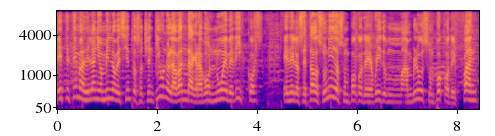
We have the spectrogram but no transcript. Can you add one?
Este tema es del año 1981, la banda grabó nueve discos, es de los Estados Unidos, un poco de rhythm and blues, un poco de funk.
